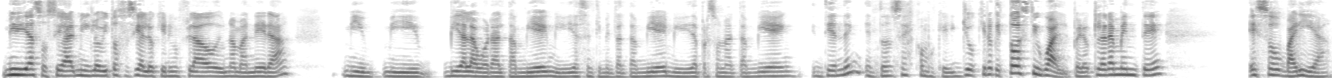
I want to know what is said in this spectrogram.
Mi vida social, mi globito social lo quiero inflado de una manera, mi, mi vida laboral también, mi vida sentimental también, mi vida personal también, ¿entienden? Entonces como que yo quiero que todo esté igual, pero claramente eso varía,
